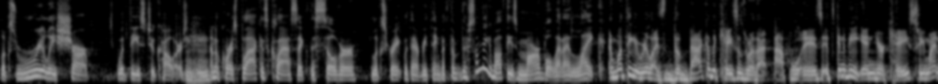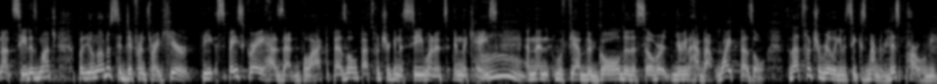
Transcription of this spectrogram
looks really sharp with these two colors. Mm-hmm. And of course, black is classic. The silver looks great with everything, but the, there's something about these marble that I like. And one thing you realize, the back of the case is where that apple is. It's gonna be in your case, so you might not see it as much, but you'll notice the difference right here. The space gray has that black bezel. That's what you're gonna see when it's in the case. Oh. And then if you have the gold or the silver, you're gonna have that white bezel. So that's what you're really gonna see, because remember, this part will be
